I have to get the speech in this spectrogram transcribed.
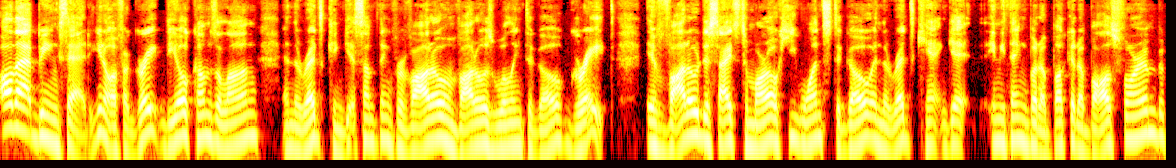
all that being said, you know, if a great deal comes along and the Reds can get something for Votto and Votto is willing to go, great. If Votto decides tomorrow he wants to go and the Reds can't get anything but a bucket of balls for him,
